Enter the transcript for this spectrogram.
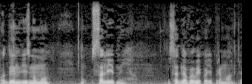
один візьмемо ну, солідний. Це для великої приманки.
